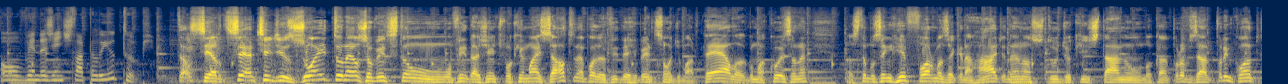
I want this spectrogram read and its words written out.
ouvindo a gente lá pelo YouTube. Tá certo, 7 e 18, né? Os ouvintes estão ouvindo a gente um pouquinho mais alto, né? Pode ouvir de repente som de martelo, alguma coisa, né? Nós estamos em reformas aqui na rádio, né? Nosso estúdio aqui está num local improvisado por enquanto,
